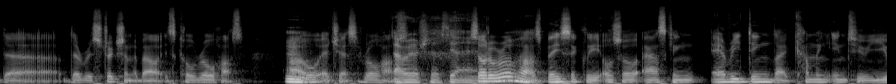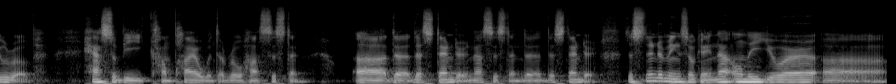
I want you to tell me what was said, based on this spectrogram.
the the restriction about it's called RoHS, Mm. ROHS, RoHS. RHS, yeah. yeah. So the RoHS basically also asking everything like coming into Europe has to be compiled with the RoHS system. Uh, the the standard, not system, the, the standard. The standard means okay, not only you're uh,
